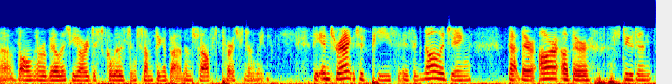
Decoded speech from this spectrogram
uh, vulnerability or disclosing something about themselves personally. The interactive piece is acknowledging that there are other students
